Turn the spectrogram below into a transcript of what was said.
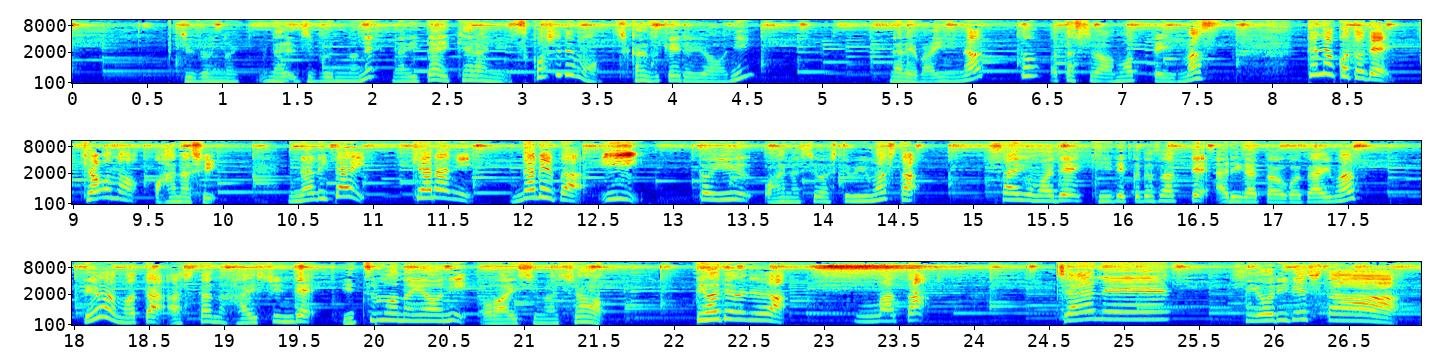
自分の、な自分のね、なりたいキャラに少しでも近づけるようになればいいなと私は思っています。てなことで今日のお話、なりたいキャラになればいいというお話をしてみました。最後まで聞いてくださってありがとうございます。ではまた明日の配信でいつものようにお会いしましょう。ではではでは、また。じゃあねー。ひよりでした。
